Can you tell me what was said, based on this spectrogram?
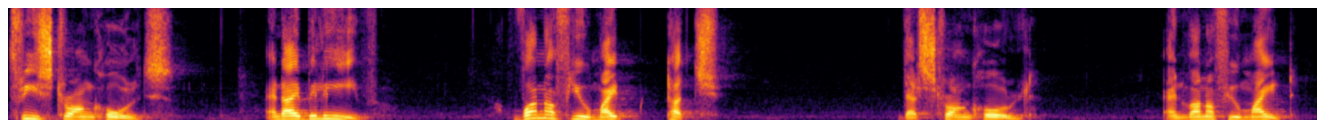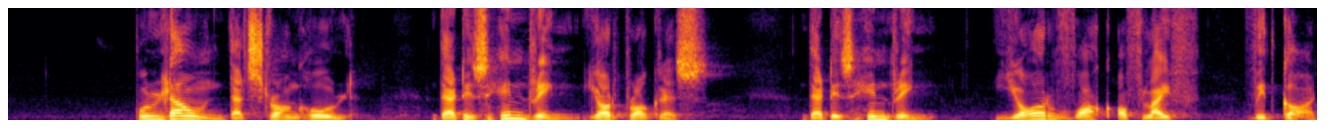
three strongholds, and I believe one of you might touch that stronghold, and one of you might pull down that stronghold that is hindering your progress, that is hindering your walk of life with God.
